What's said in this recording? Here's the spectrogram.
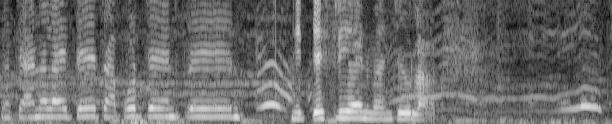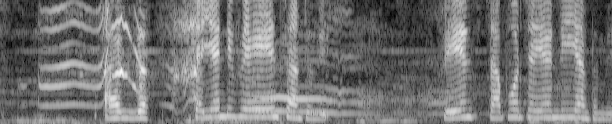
మా ఛానల్ అయితే సపోర్ట్ చేయండి friends. Nityasri and Manju likes చెయ్యండి ఫ్రెండ్స్ అంటుంది. ఫ్రెండ్స్ సపోర్ట్ చేయండి అంటుంది.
